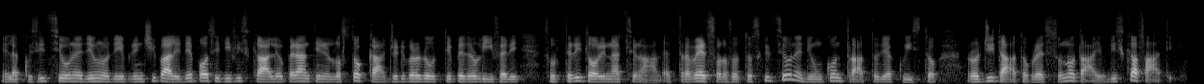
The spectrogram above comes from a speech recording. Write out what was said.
nell'acquisizione di uno dei principali depositi fiscali operanti nello stoccaggio di prodotti petroliferi sul territorio nazionale attraverso la sottoscrizione di un contratto di acquisto rogitato presso un notaio di Scafati.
